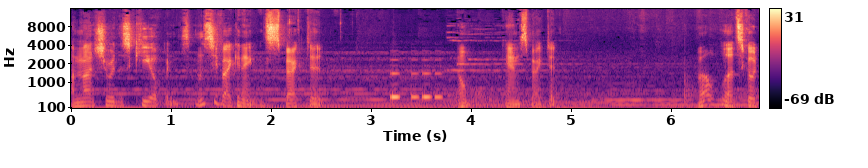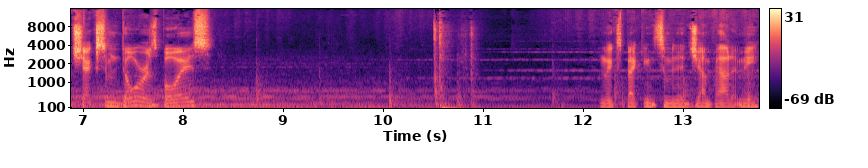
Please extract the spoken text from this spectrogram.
I'm not sure what this key opens. Let's see if I can inspect it. Nope, can't inspect it. Well, let's go check some doors, boys. I'm expecting somebody to jump out at me.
